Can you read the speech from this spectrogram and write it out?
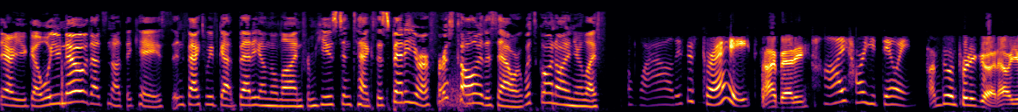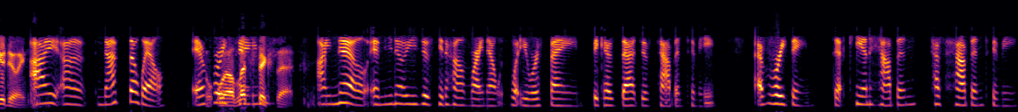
there you go. Well, you know that's not the case. In fact, we've got Betty on the line from Houston, Texas. Betty, you're our first caller this hour. What's going on in your life? Wow, this is great. Hi, Betty. Hi, how are you doing? I'm doing pretty good. How are you doing? I uh not so well. Everything well, let's fix that. I know, and you know, you just hit home right now with what you were saying because that just happened to me. Everything that can happen has happened to me,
